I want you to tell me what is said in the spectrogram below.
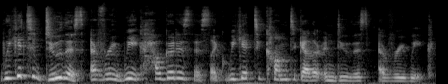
We get to do this every week. How good is this? Like, we get to come together and do this every week.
